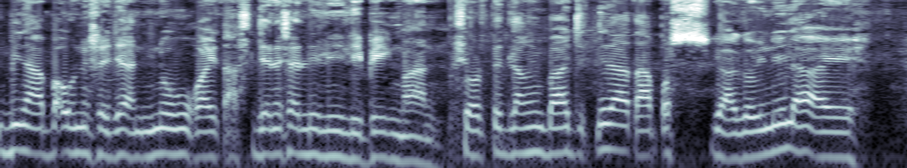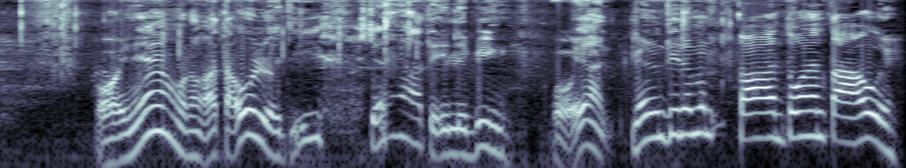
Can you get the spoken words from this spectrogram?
binabaon na siya dyan, hinuhukay, tapos dyan na siya nililibing, man. Shorted lang yung budget nila, tapos gagawin nila, eh, okay na yan, walang ataol, o di, dyan na natin ilibing. O yan, ganun din naman kakantuan ng tao, eh.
